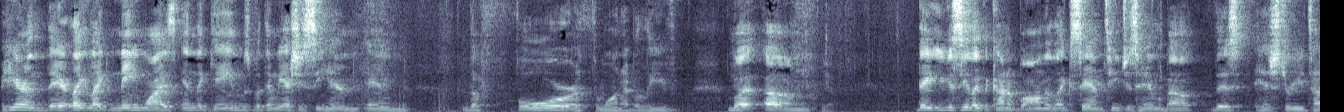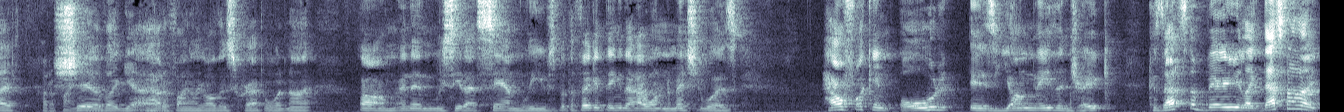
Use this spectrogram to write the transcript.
here and there, like like name wise in the games, but then we actually see him in the fourth one, I believe. But um, Yeah. they you can see like the kind of bond that like Sam teaches him about this history type How to find shit of like yeah how to find like all this crap and whatnot. Um, and then we see that Sam leaves. But the fucking thing that I wanted to mention was how fucking old is young Nathan Drake? Because that's the very like that's not like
